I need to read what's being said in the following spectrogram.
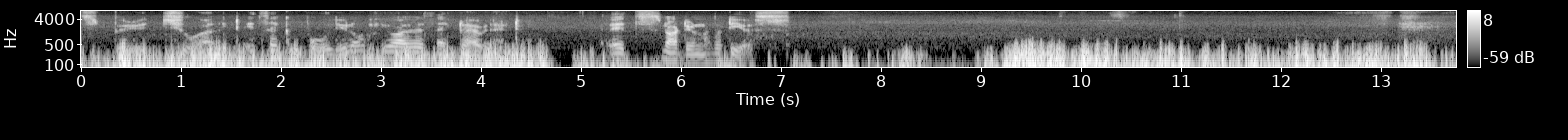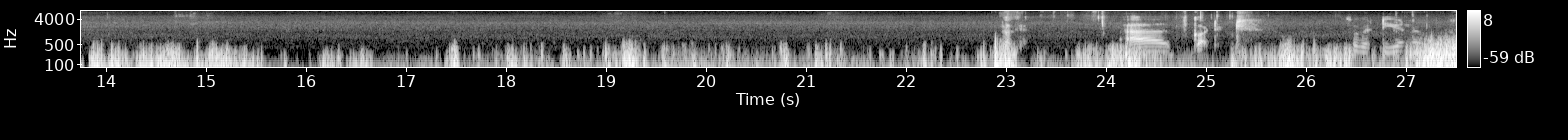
Spirituality. It's like a pool you know you always like to have that it's not the tiers okay. I've got it. So the tier number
